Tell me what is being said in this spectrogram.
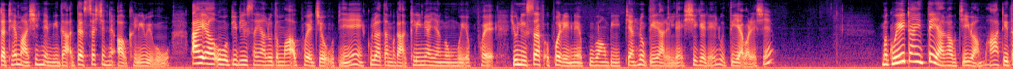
တပ်ထဲမှာရှိနှစ်မိသားအသက်16နှစ်အောက်ကလေးတွေကို ILO ပြည်ပြည်ဆိုင်ရာလူသမားအဖွဲ့ချုပ်အပြင်ကုလသမဂ္ဂကလေးများရန်ကုန်ငွေအဖွဲ့ UNICEF အဖွဲ့တွေနဲ့ပူးပေါင်းပြီးပြန်လွှတ်ပေးတာတွေလည်းရှိခဲ့တယ်လို့သိရပါတယ်ရှင်။မကွေးတိုင်းတစ်ရာကောက်ကြေးရွာမှာဒေသ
